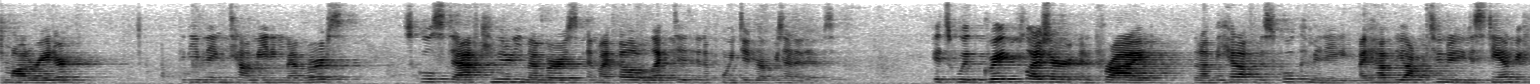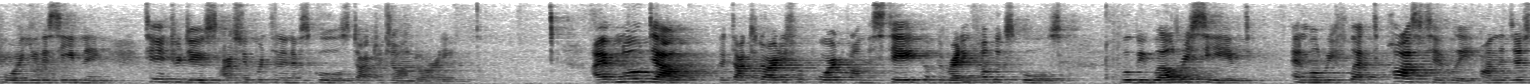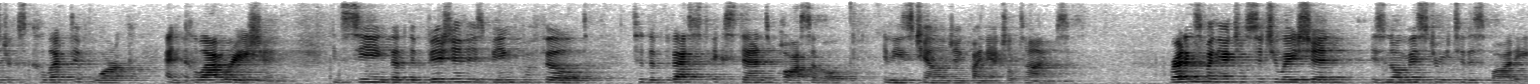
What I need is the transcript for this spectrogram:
Mr. Moderator. Good evening, town meeting members, school staff, community members, and my fellow elected and appointed representatives. It's with great pleasure and pride that on behalf of the school committee, I have the opportunity to stand before you this evening to introduce our superintendent of schools, Dr. John Doherty. I have no doubt that Dr. Doherty's report on the state of the Reading Public Schools will be well received and will reflect positively on the district's collective work and collaboration in seeing that the vision is being fulfilled to the best extent possible in these challenging financial times. Reading's financial situation is no mystery to this body.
